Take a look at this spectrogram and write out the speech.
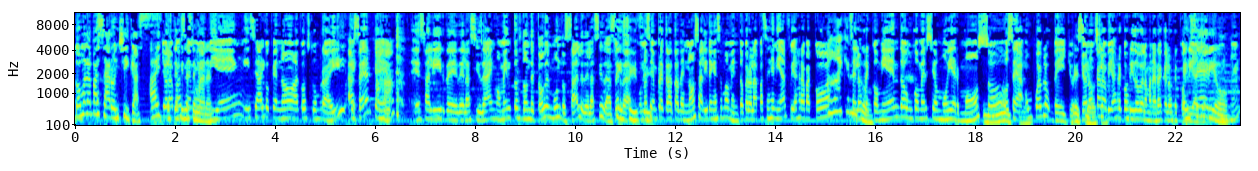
¿Cómo la pasaron, chicas? Ay, yo la este pasé de semana? muy bien, hice algo que no acostumbro ahí hacer, que Ajá. Es salir de, de la ciudad en momentos donde todo el mundo sale de la ciudad, ¿verdad? sí, Uno sí. siempre trata de no salir en ese momento, pero la pasé genial, fui a Jarabacoa, Ay, qué se los recomiendo, un comercio muy hermoso, o sea, un pueblo bello. Precioso. Yo nunca lo había recorrido de la manera que lo recorrí ¿En ayer. serio? Ujú.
